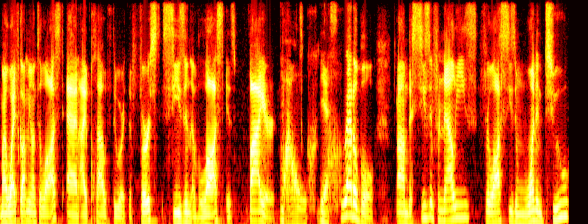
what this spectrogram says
My wife got me onto Lost, and I plowed through it. The first season of Lost is fire Wow. Yes. incredible. Um, the season finales for Lost season one and two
